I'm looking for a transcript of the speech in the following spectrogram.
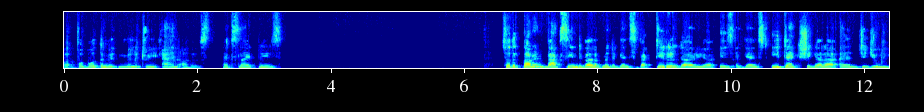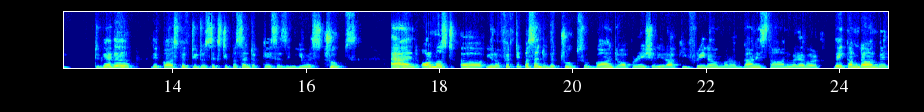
uh, for both the mi military and others. Next slide, please. So the current vaccine development against bacterial diarrhea is against ETEC, Shigella, and Jejuni. Together, they cause 50 to 60% of cases in US troops. And almost, uh, you know, 50% of the troops who've gone to Operation Iraqi Freedom or Afghanistan, wherever, they come down with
